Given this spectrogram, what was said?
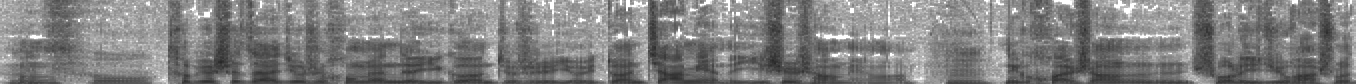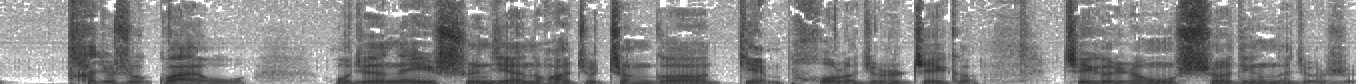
没嗯错，特别是在就是后面的一个就是有一段加冕的仪式上面啊，嗯那个坏商嗯说了一句话，说他就是个怪物。我觉得那一瞬间的话，就整个点破了，就是这个这个人物设定的，就是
